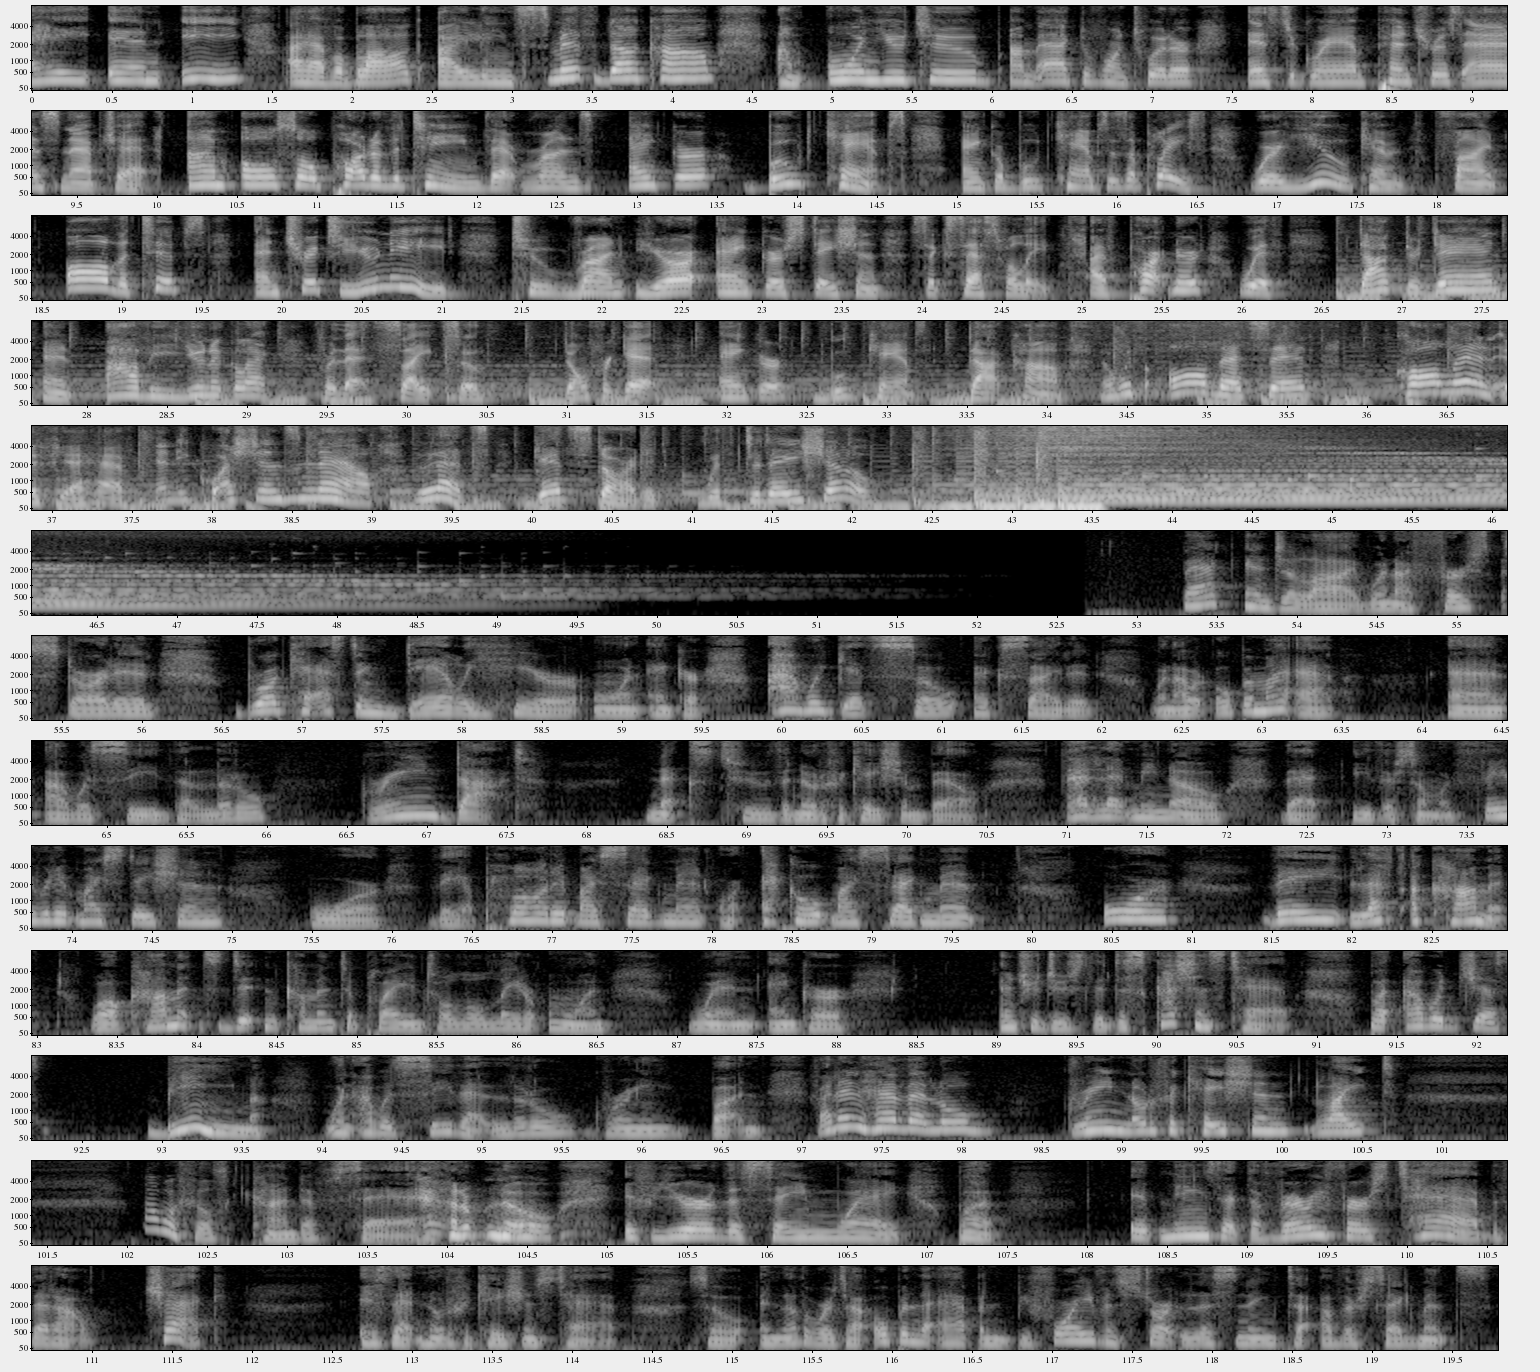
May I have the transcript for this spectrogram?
A N E. I have a blog, ileanesmith.com. I'm on YouTube. I'm active on Twitter, Instagram, Pinterest, and Snapchat. I'm also part of the team that runs Anchor Boot Camps. Anchor Boot Camps is a place where you can find all the tips and tricks you need to run your anchor station successfully. I've partnered with Dr. Dan and Avi Uniglec for that site, so don't forget anchorbootcamps.com. And with all that said, call in if you have any questions now. Let's get started with today's show. Back in July, when I first started broadcasting daily here on Anchor, I would get so excited when I would open my app and I would see the little green dot next to the notification bell. That let me know that either someone favorited my station or they applauded my segment or echoed my segment or they left a comment well, comments didn't come into play until a little later on when Anchor introduced the discussions tab. But I would just beam when I would see that little green button. If I didn't have that little green notification light, I would feel kind of sad. I don't know if you're the same way, but it means that the very first tab that I'll check is that notifications tab. So, in other words, I open the app and before I even start listening to other segments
